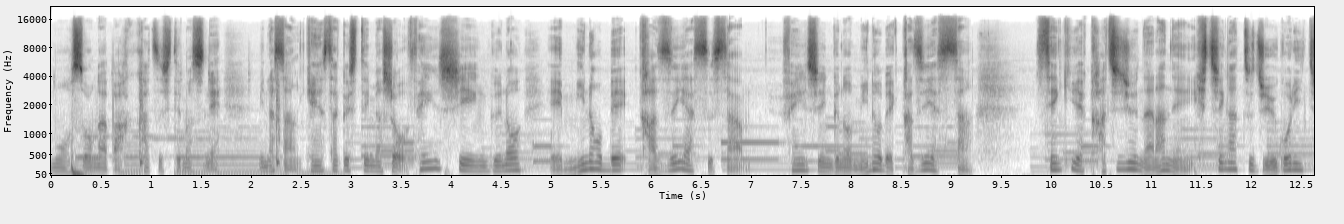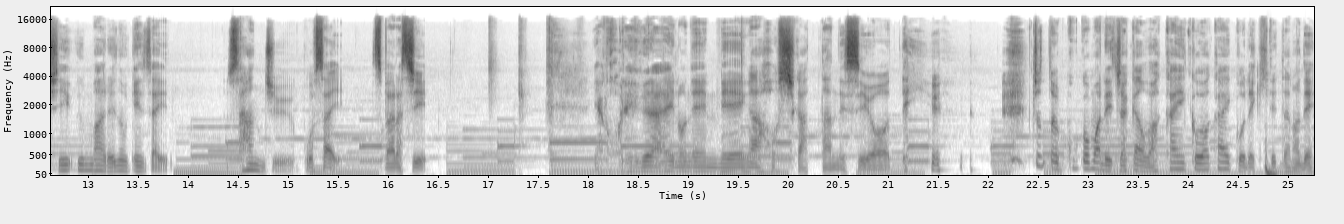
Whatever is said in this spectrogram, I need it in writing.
妄想が爆発してますね。皆さん検索してみましょう。フェンシングのえ美濃部和康さん。フェンシングの美濃部和康さん。1987年7月15日生まれの現在35歳。素晴らしい。いやこれぐらいの年齢が欲しかったんですよ。っていう。ちょっとここまで若干若い子若い子で来てたので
